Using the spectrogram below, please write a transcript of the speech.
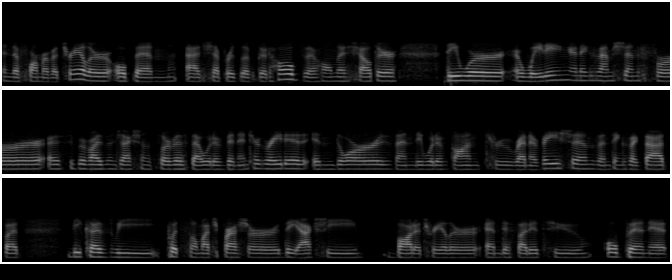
in the form of a trailer open at Shepherds of Good Hope, the homeless shelter. They were awaiting an exemption for a supervised injection service that would have been integrated indoors and they would have gone through renovations and things like that. But because we put so much pressure, they actually bought a trailer and decided to open it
